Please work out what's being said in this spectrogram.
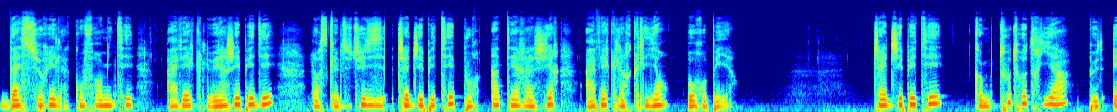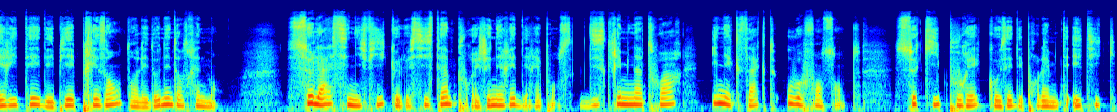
d'assurer la conformité avec le RGPD lorsqu'elles utilisent ChatGPT pour interagir avec leurs clients européens. ChatGPT, comme toute autre IA, peut hériter des biais présents dans les données d'entraînement. Cela signifie que le système pourrait générer des réponses discriminatoires, inexactes ou offensantes, ce qui pourrait causer des problèmes éthiques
